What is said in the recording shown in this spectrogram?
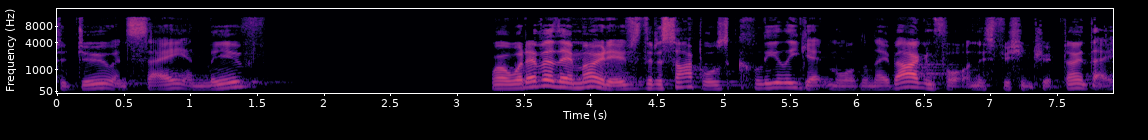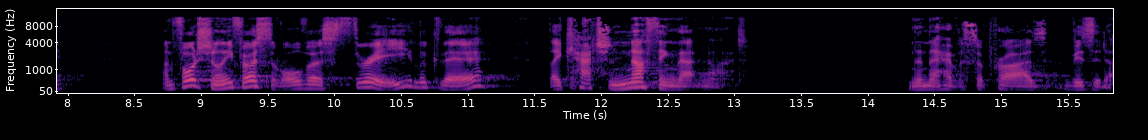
to do and say and live? Well, whatever their motives, the disciples clearly get more than they bargained for on this fishing trip, don't they? Unfortunately, first of all, verse 3, look there, they catch nothing that night. And then they have a surprise visitor.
